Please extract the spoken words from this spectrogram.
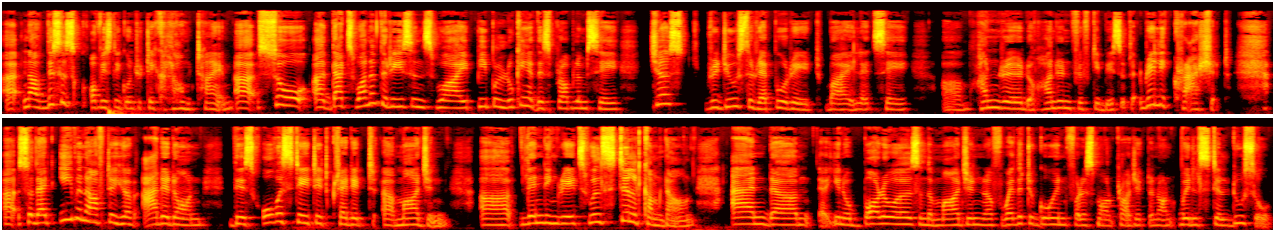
Uh, now, this is obviously going to take a long time. Uh, so that's one of the reasons why people looking at this problem say just reduce the repo rate by, let's say, um, 100 or 150 basis, really crash it. Uh, so that even after you have added on this overstated credit uh, margin, uh, lending rates will still come down. And, um, you know, borrowers on the margin of whether to go in for a small project or not will still do so.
